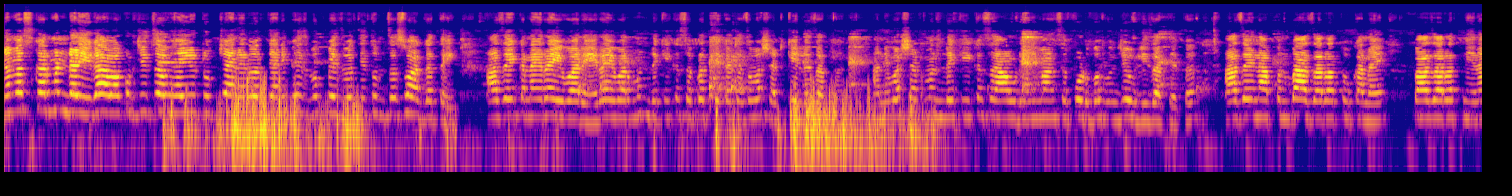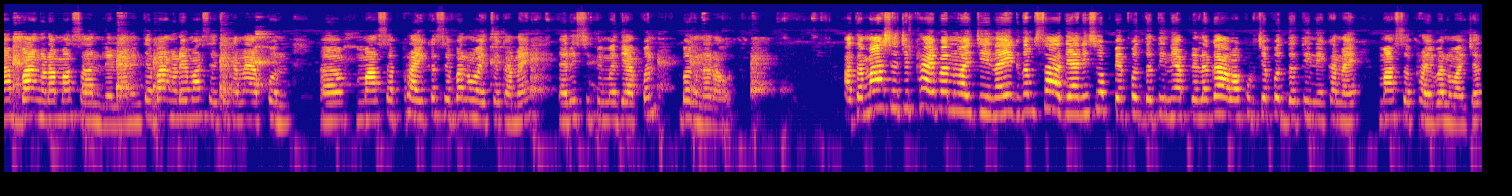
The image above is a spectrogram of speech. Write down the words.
नमस्कार मंडळी गावाकडची चव ह्या युट्यूब चॅनलवरती आणि फेसबुक पेजवरती तुमचं स्वागत आहे. आज एक नाही रविवार आहे. रविवार म्हणलं की कसं प्रत्येकाच्याच वशाट केलं जातं. आणि वशाट म्हणलं की कसं आवडीने माणसं पोट भरून जेवली जातात आज आहे ना आपण बाजारात हो का नाही बाजारात ना बांगडा मासा आणलेला आहे. आणि त्या बांगड्या मासाचे का नाही आपण मासा फ्राय कसे बनवायचं का नाही या रेसिपीमध्ये आपण बघणार आहोत. आता माशाची फ्राय बनवायची ना एकदम साध्या आणि सोप्या पद्धतीने आपल्याला गावाकडच्या पद्धतीने का नाही मासा फ्राय बनवायच्यात.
